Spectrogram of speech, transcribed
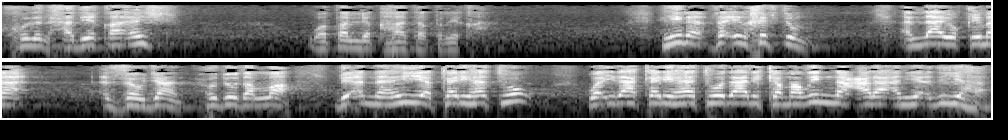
خذ الحديقة إيش؟ وطلقها تطليقها. هنا فإن خفتم أن لا يقيم الزوجان حدود الله بأن هي كرهته وإذا كرهته ذلك مظنة على أن يأذيها.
